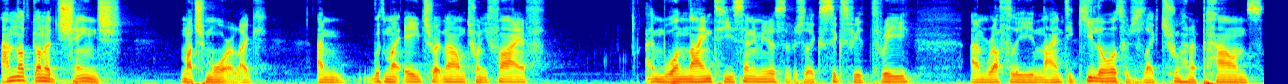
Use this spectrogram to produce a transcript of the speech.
I'm not gonna change much more. Like I'm with my age right now, I'm 25. I'm 190 centimeters, which is like six feet three. I'm roughly 90 kilos, which is like 200 pounds.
